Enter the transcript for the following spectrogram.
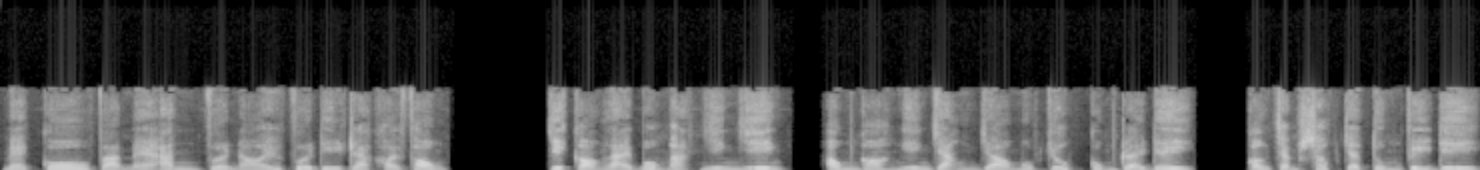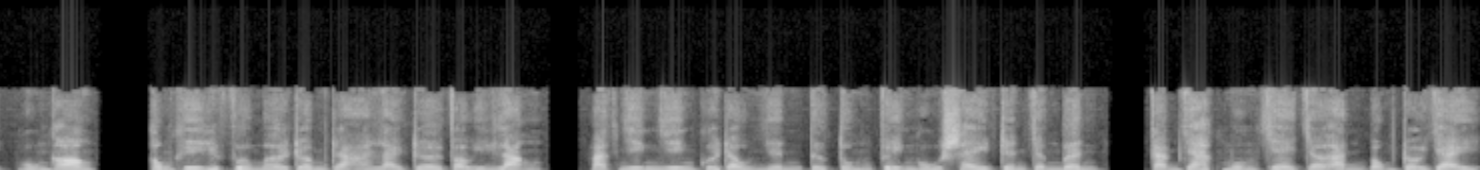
mẹ cô và mẹ anh vừa nói vừa đi ra khỏi phòng. Chỉ còn lại bố Mạc Nhiên Nhiên, ông ngó nghiêng dặn dò một chút cũng rời đi, con chăm sóc cho Tuấn Vĩ đi, ngủ ngon. Không khí vừa mới rơm rã lại rơi vào yên lặng, Mạc Nhiên Nhiên cúi đầu nhìn từ Tuấn Vĩ ngủ say trên chân mình, cảm giác muốn che chở anh bỗng trỗi dậy.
